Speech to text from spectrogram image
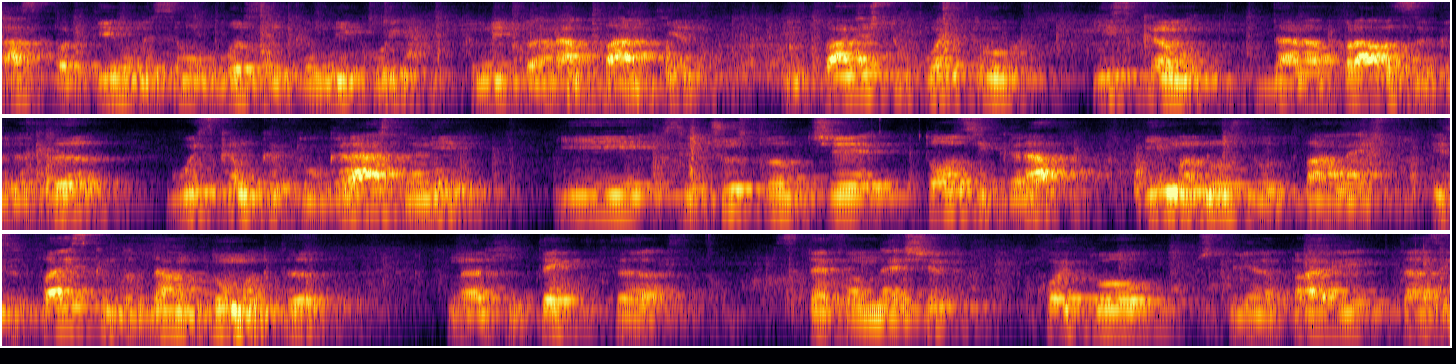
аз партийно не съм обвързан към никой, към нито една партия. И това нещо, което искам да направя за града, го искам като граждани и се чувствам, че този град има нужда от това нещо. И затова искам да дам думата на архитекта Стефан Нешев, който ще ви направи тази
